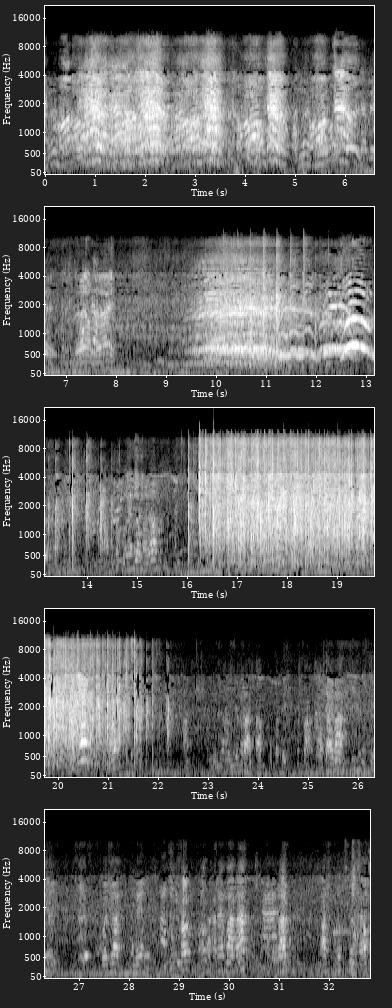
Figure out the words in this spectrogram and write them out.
มหอมแก้วหอมแก้วหอมแก้วหอมแก้วหอมเลยหอมแก้ว เลยเอาเลย ตบมือให้เพื่อนหน่อยเร็ว ครับ เยี่ยมญา ตามปกติขอบใจมากเพื่อนเพื่อนวันนี้ครับขอบคุณมากนะครับอะหมดเรื่องแล้ว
